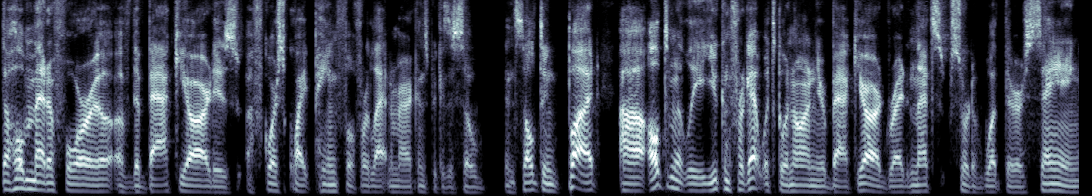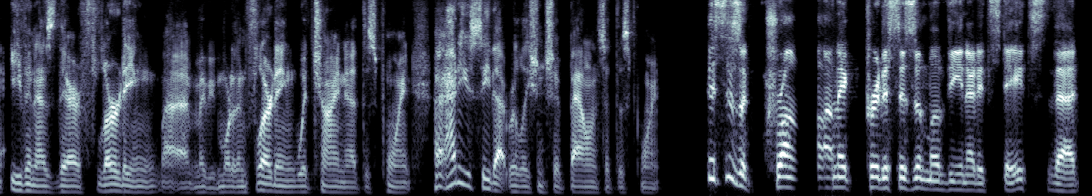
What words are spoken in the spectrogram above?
The whole metaphor of the backyard is, of course, quite painful for Latin Americans because it's so insulting. But uh, ultimately, you can forget what's going on in your backyard, right? And that's sort of what they're saying, even as they're flirting, uh, maybe more than flirting with China at this point. How do you see that relationship balance at this point? This is a chronic criticism of the United States that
